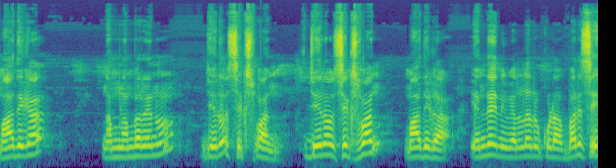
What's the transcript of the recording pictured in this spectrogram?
ಮಾದಿಗ, ನಮ್ಮ ನಂಬರ್ ಏನು? Zero six one. Zero six one Madiga ಎಂದೇ ನೀವೆಲ್ಲರೂ ಕೂಡ ಬರೆಸಿ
